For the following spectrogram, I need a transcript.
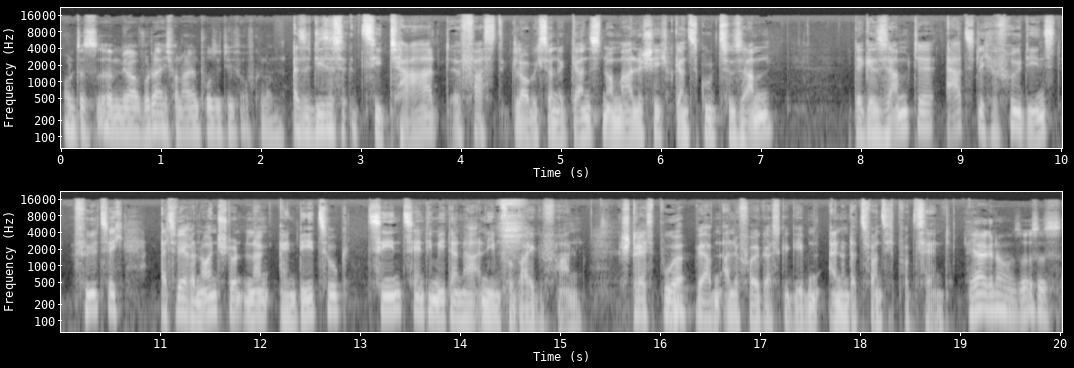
und das ähm, ja, wurde eigentlich von allen positiv aufgenommen. Also dieses Zitat fasst, glaube ich, so eine ganz normale Schicht ganz gut zusammen. Der gesamte ärztliche Frühdienst fühlt sich, als wäre neun Stunden lang ein D-Zug zehn Zentimeter nah an ihm vorbeigefahren. Stress pur, wir haben alle Vollgas gegeben, 120 Prozent. Ja, genau, so ist es.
